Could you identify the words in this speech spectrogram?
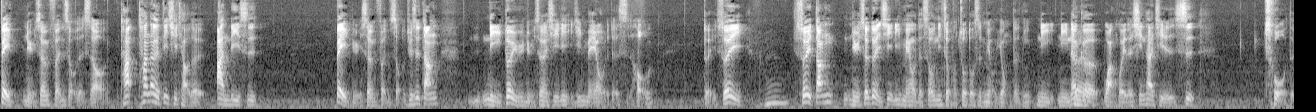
被女生分手的时候，他他那个第七条的案例是被女生分手，就是当你对于女生的吸引力已经没有了的时候，对，所以，所以当女生对你吸引力没有的时候，你怎么做都是没有用的，你你你那个挽回的心态其实是错的，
